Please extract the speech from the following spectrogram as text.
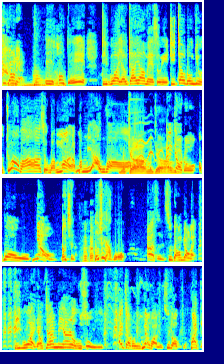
ဒီကောင်းနေရအေးဟုတ်တယ်ဒီဘဝယောက်ျားရမယ်ဆိုရင်ဒီကြောက်တုံးကြီးကိုကြွပါဆိုမှမတာမမြောက်ပါမကြောက်မကြောက်အဲ့ကြောင့်တော့အပေါ်ကိုမြောက်အောင်လုပ်ချင်တာလုပ်ချင်တာပေါ့ အဲ့ဒါဆိုဆူတောင်းပြောင်းလိုက်ဒီဘဝယောက်ျားမရတော့ဘူးဆိုရင်အဲ့ကြောင့်တော့မြောက်ပါလို့ဆူတောင်းပြီးတော့မှကြ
